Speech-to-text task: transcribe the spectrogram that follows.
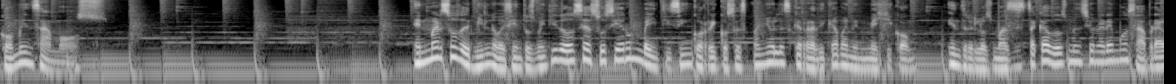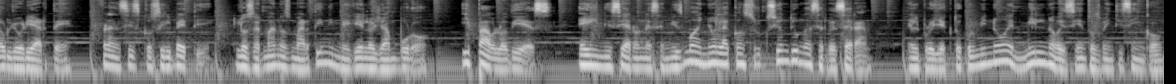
Comenzamos. En marzo de 1922 se asociaron 25 ricos españoles que radicaban en México. Entre los más destacados mencionaremos a Braulio Uriarte, Francisco Silvetti, los hermanos Martín y Miguel Ollamburo y Pablo Díez, e iniciaron ese mismo año la construcción de una cervecera. El proyecto culminó en 1925.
